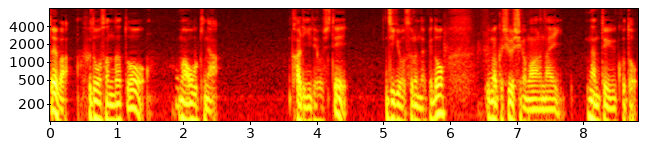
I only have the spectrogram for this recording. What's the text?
例えば不動産だと、まあ、大きな借り入れをして事業をするんだけどうまく収支が回らないなんていうこと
